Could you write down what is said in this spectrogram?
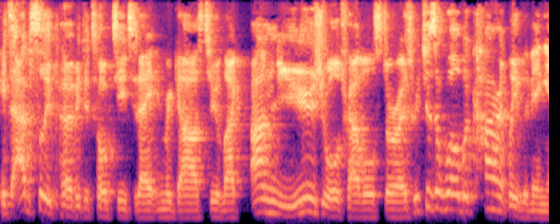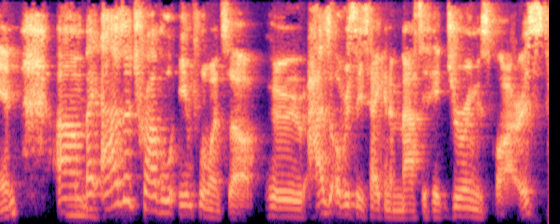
it's absolutely perfect to talk to you today in regards to like unusual travel stories, which is a world we're currently living in. Um, Mate, as a travel influencer who has obviously taken a massive hit during this virus,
